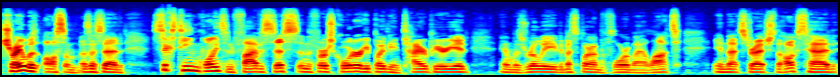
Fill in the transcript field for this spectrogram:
Trae was awesome, as I said. 16 points and five assists in the first quarter. He played the entire period and was really the best player on the floor by a lot in that stretch. The Hawks had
